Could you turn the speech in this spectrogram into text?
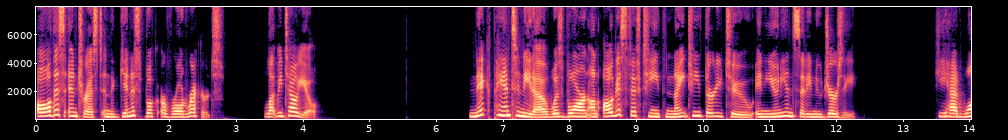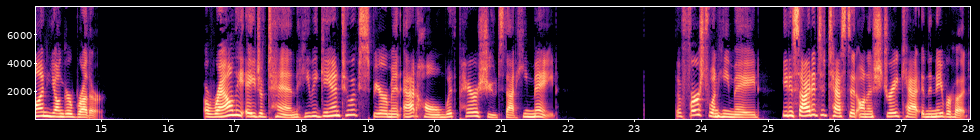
all this interest in the Guinness Book of World Records? Let me tell you. Nick Piantanida was born on August 15, 1932, in Union City, New Jersey. He had one younger brother. Around the age of 10, he began to experiment at home with parachutes that he made. The first one he made, he decided to test it on a stray cat in the neighborhood.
